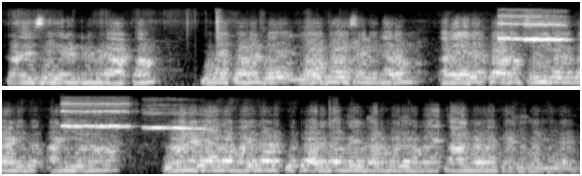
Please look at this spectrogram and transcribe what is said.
கடைசி இரண்டு நிமிட ஆட்டம் இதைத் தொடர்ந்து லவ் பாய்ஸ் அணியினரும் அதை எதிர்த்தாடும் ஸ்ரீகோவிந்த அணி அணியினரும் உடனடியாக மைதானத்துக்கு அருகாமையில் வரும்படி உங்களை தாழ்மையுடன் கேட்டுக்கொள்கிறேன்.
